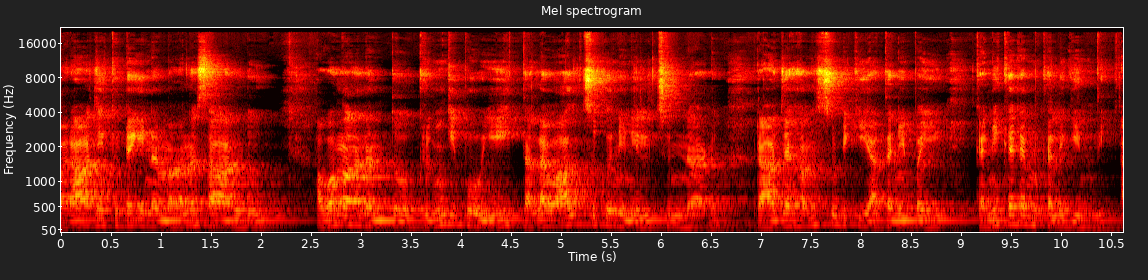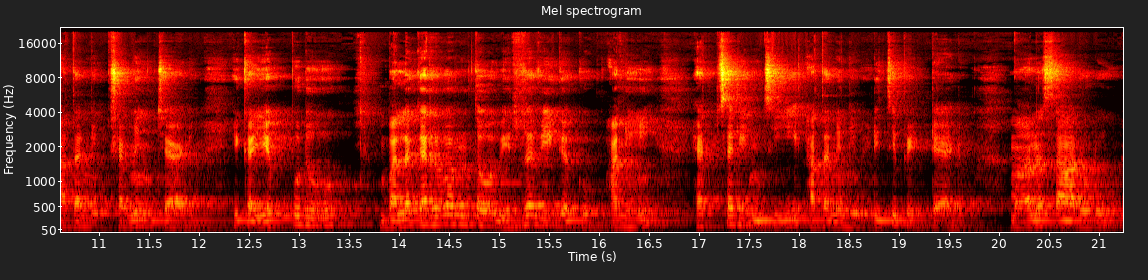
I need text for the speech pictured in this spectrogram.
పరాజితుడైన మానసారుడు అవమానంతో కృంగిపోయి తలవాల్చుకొని నిల్చున్నాడు. రాజహంసుడికి అతనిపై కనికరం కలిగింది. అతన్ని క్షమించాడు. ఇక ఎప్పుడు బలగర్వంతో విర్రవీగకు అని హెచ్చరించి అతనిని విడిచిపెట్టాడు. మానసారుడు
